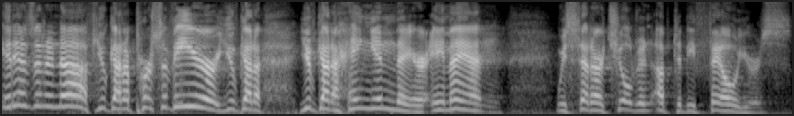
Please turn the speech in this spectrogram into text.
It isn't enough. You've got to persevere. You've got to, you've got to hang in there. Amen. We set our children up to be failures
